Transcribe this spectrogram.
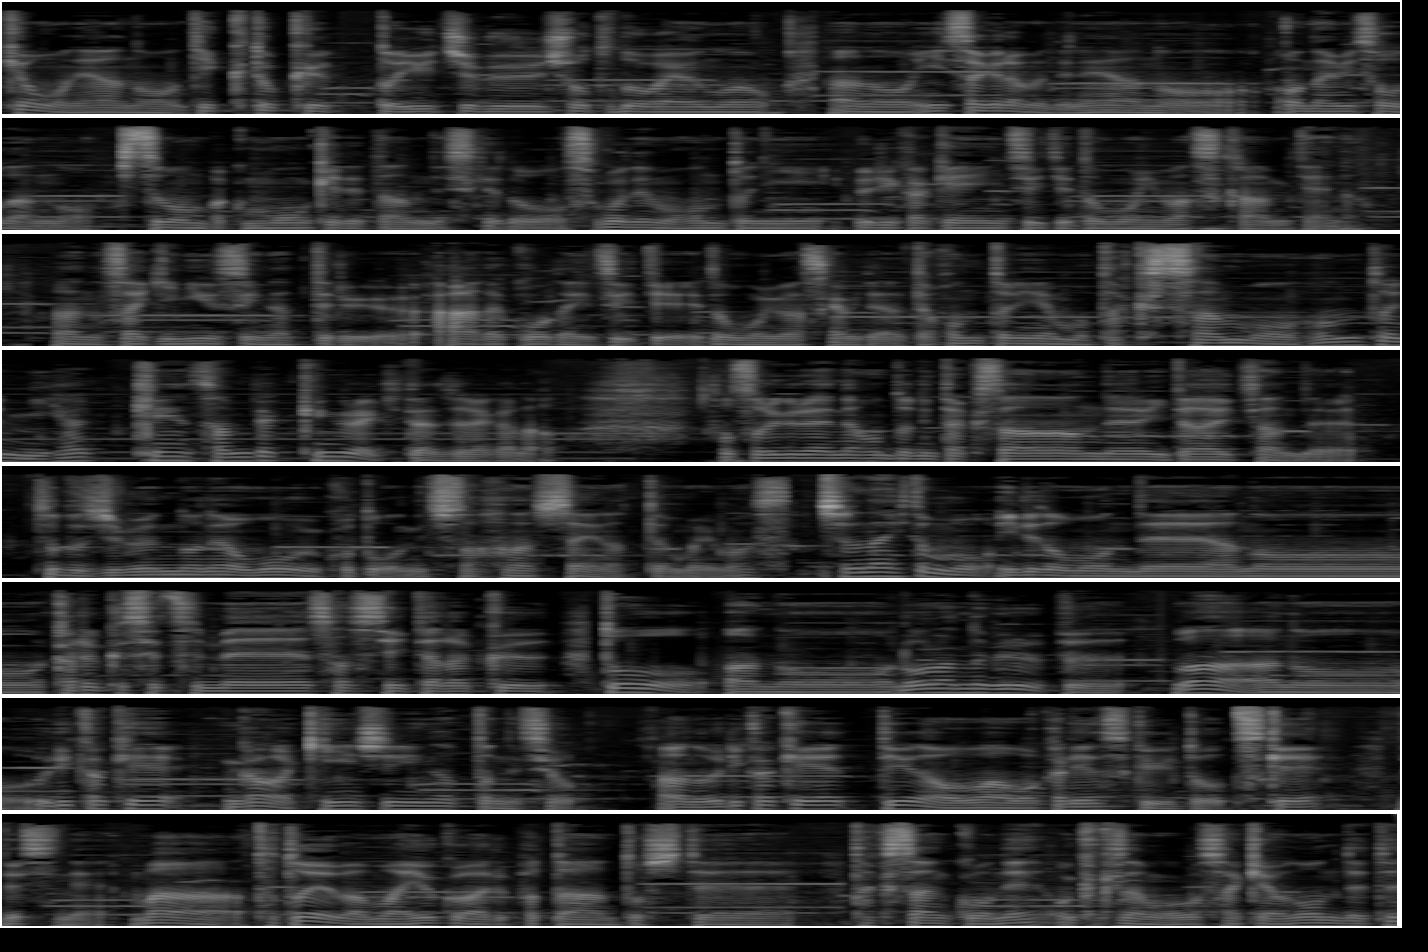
今日もね、あの、TikTok と YouTube ショート動画用の、あの、インスタグラムでね、あの、お悩み相談の質問箱設けてたんですけど、そこでも本当に売りかけについてどう思いますかみたいな。あの、最近ニュースになってるアーダコーダについてどう思いますかみたいなって、本当にね、もうたくさんもう本当に200件、300件ぐらい来たんじゃないかな。そう、それぐらいね、本当にたくさんね、いただいてたんで、ちょっと自分のね、思うことをね、ちょっと話したいなって思います。知らない人もいると思うんで、あのー、軽く説明させていただくと、あのー、ローランドグループは、あのー、売りかけが禁止になったんですよ。あの、売りかけっていうのは、まあ、わかりやすく言うと、付けですね。まあ、例えば、まあ、よくあるパターンとして、たくさんこうね、お客様がお酒を飲んでて、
